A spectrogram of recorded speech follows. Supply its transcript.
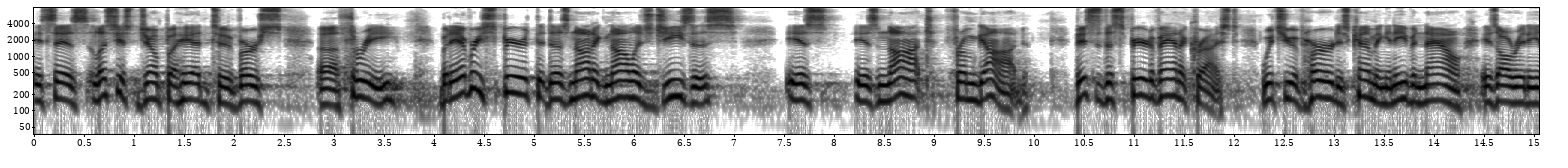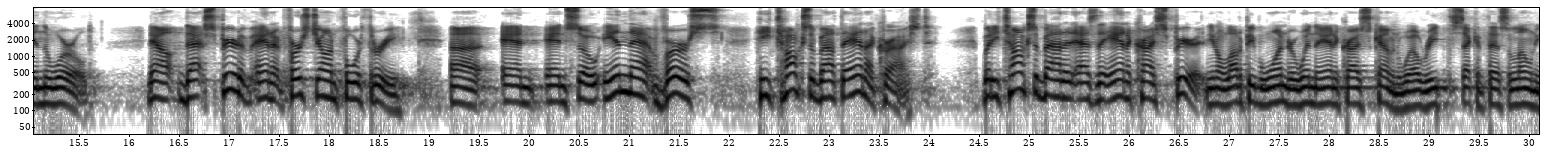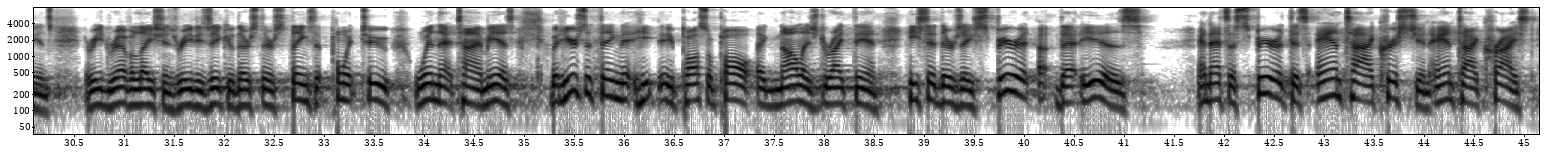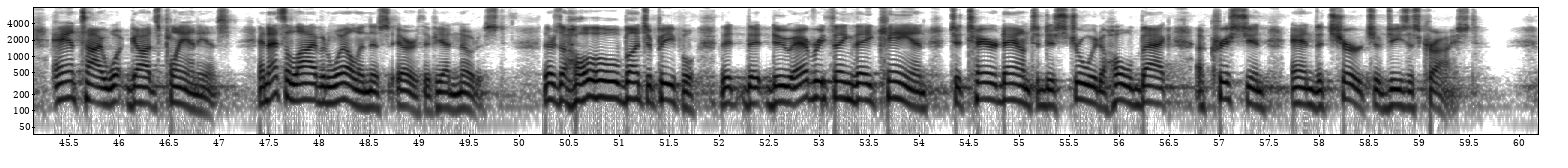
it says, let's just jump ahead to verse uh, 3. But every spirit that does not acknowledge Jesus is, is not from God. This is the spirit of Antichrist, which you have heard is coming and even now is already in the world. Now, that spirit of Antichrist, 1 John 4 3. Uh, and, and so in that verse, he talks about the Antichrist. But he talks about it as the Antichrist spirit. You know, a lot of people wonder when the Antichrist is coming. Well, read Second Thessalonians, read Revelations, read Ezekiel. There's, there's things that point to when that time is. But here's the thing that he, the Apostle Paul acknowledged right then. He said there's a spirit uh, that is, and that's a spirit that's anti Christian, anti Christ, anti what God's plan is. And that's alive and well in this earth, if you hadn't noticed. There's a whole bunch of people that, that do everything they can to tear down, to destroy, to hold back a Christian and the church of Jesus Christ.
